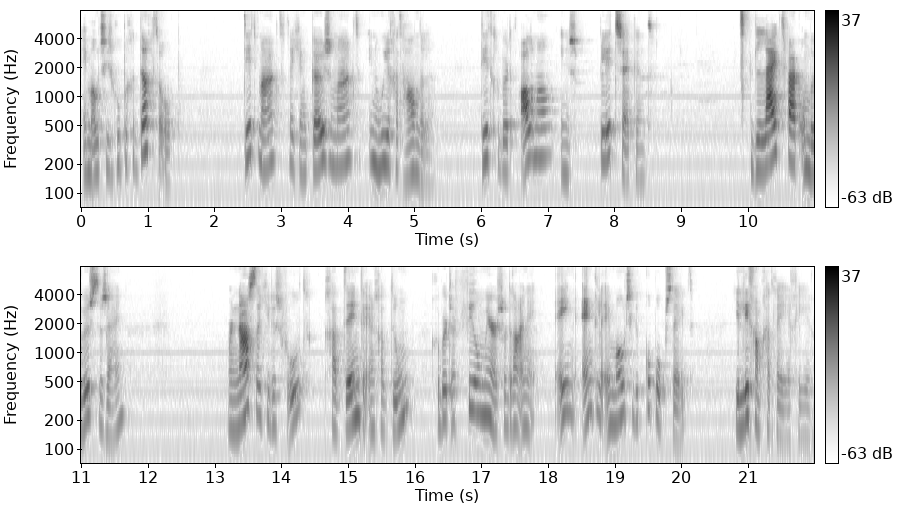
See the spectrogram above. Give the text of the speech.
Emoties roepen gedachten op. Dit maakt dat je een keuze maakt in hoe je gaat handelen. Dit gebeurt allemaal in een split second. Het lijkt vaak onbewust te zijn, maar naast dat je dus voelt, gaat denken en gaat doen, gebeurt er veel meer zodra in één enkele emotie de kop opsteekt. Je lichaam gaat reageren.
